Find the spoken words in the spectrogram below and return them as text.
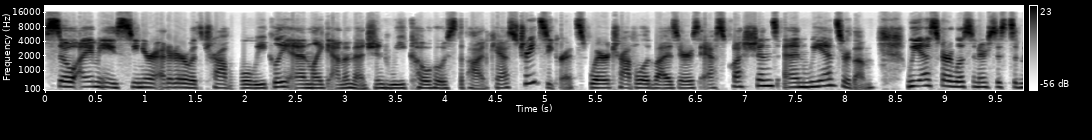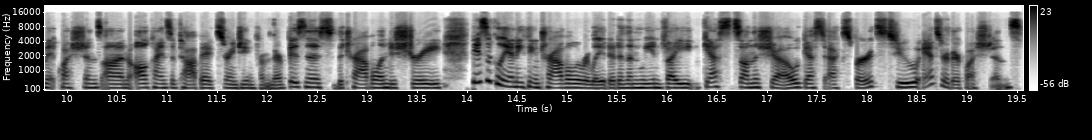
So, I am a senior editor with Travel Weekly. And like Emma mentioned, we co host the podcast Trade Secrets, where travel advisors ask questions and we answer them. We ask our listeners to submit questions on all kinds of topics, ranging from their business to the travel industry, basically anything travel related. And then we invite guests on the show, guest experts, to answer their questions.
